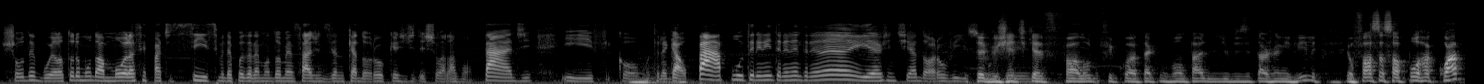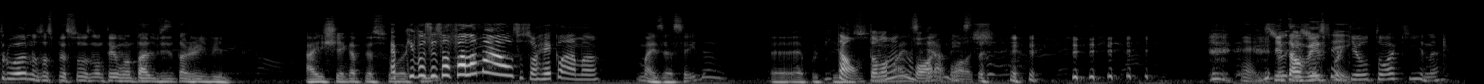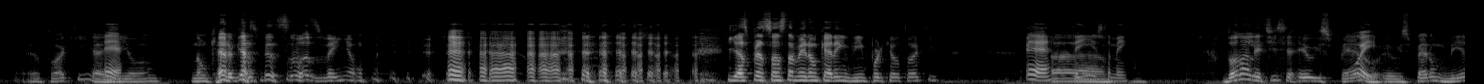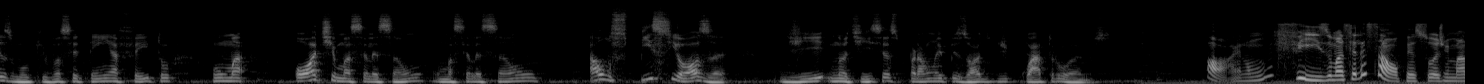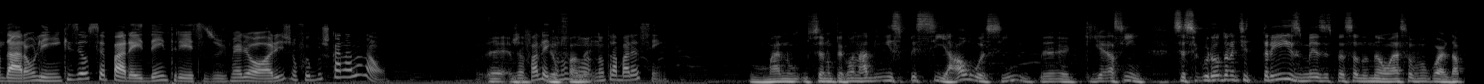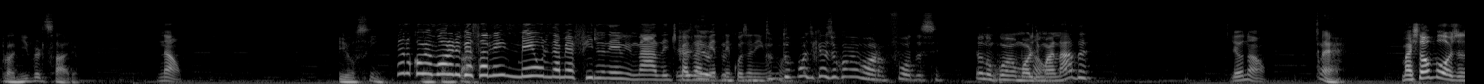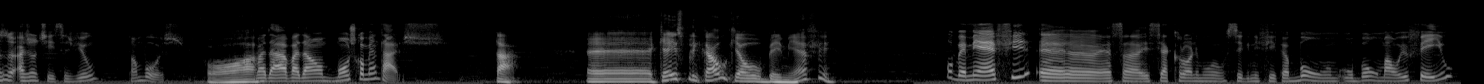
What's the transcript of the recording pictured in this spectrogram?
Show de buela. Todo mundo amou, ela é simpaticíssima. Depois ela mandou mensagem dizendo que adorou, que a gente deixou ela à vontade. E ficou muito legal o papo. Tirinim, tirinim, tirinim, e a gente adora ouvir isso. Teve porque- gente que falou que ficou até com vontade de visitar Joinville. Eu faço essa porra há quatro anos, as pessoas não têm vontade de visitar Joinville. Aí chega a pessoa. É porque aqui- você só fala mal, você só reclama. Mas essa é a ideia. É, é porque. Então, então não mais embora. É, isso- E talvez eu porque eu tô aqui, né? Eu tô aqui. Aí É. eu não quero que as pessoas venham. e as pessoas também não querem vir porque eu tô aqui. É, tem Ah, isso também. Dona Letícia, eu espero, Oi. eu espero mesmo que você tenha feito uma ótima seleção, uma seleção auspiciosa de notícias para um episódio de quatro anos. Ó, eu não fiz uma seleção. Pessoas me mandaram links e eu separei dentre esses os melhores. Não fui buscar nada, não. É, Já falei que eu, não, não, não trabalho assim. Mas não- você não pegou nada em especial, assim? é, que, assim, você segurou durante três meses pensando, não, essa eu vou guardar pro aniversário. Não. Eu sim. Eu não comemoro Então tá. aniversário nem meu, nem da minha filha, nem nada, nem de casamento, Eu- nem coisa do- nenhuma. Do, podcast eu comemoro, foda-se. Eu não comemoro de Não. mais nada? Eu não. É. Mas estão boas as, as notícias, viu? Estão boas. Ó, Vai dar, vai dar um- bons comentários. tá. É, quer explicar o que é o BMF? O BMF, é, essa, esse acrônimo significa bom, o bom, o mal e o feio,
